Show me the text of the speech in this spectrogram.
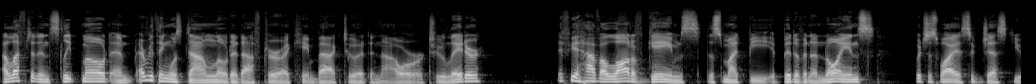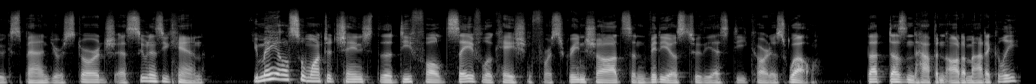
I left it in sleep mode and everything was downloaded after I came back to it an hour or two later. If you have a lot of games, this might be a bit of an annoyance, which is why I suggest you expand your storage as soon as you can. You may also want to change the default save location for screenshots and videos to the SD card as well. That doesn't happen automatically.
